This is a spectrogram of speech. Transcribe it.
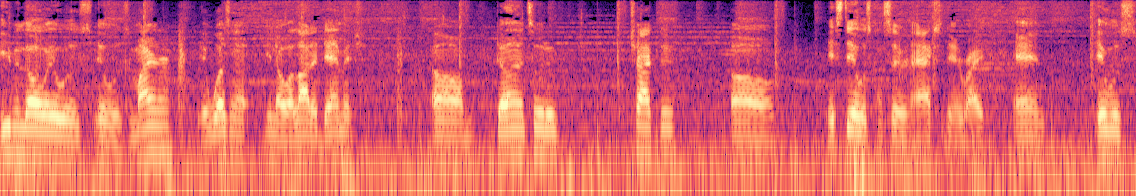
even though it was it was minor. It wasn't, you know, a lot of damage um, done to the tractor. Um, it still was considered an accident, right? And it was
